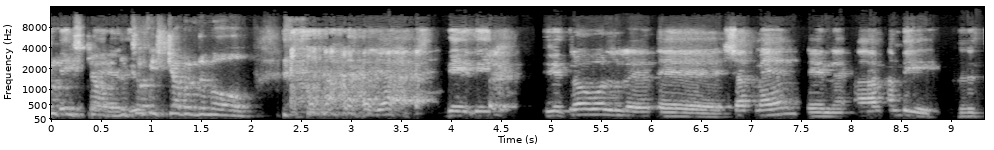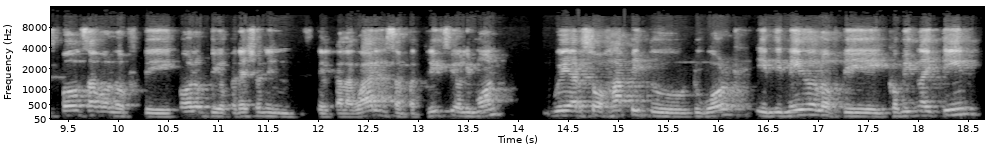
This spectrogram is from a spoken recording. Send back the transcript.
toughest job, the toughest job of them all. yeah, the, the, the trouble uh, uh, shot man, and I'm, I'm the responsible of the all of the operation in El Calaguar in San Patricio Limon. We are so happy to, to work in the middle of the COVID-19.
